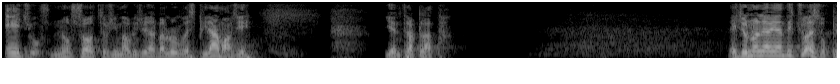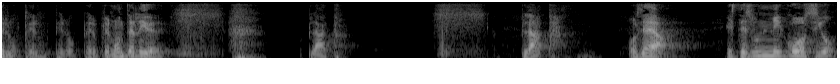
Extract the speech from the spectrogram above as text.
Ellos, nosotros y Mauricio y Álvaro respiramos así y entra plata. Ellos no le habían dicho eso, pero, pero, pero, pero pregúntele, plata, plata. O sea, este es un negocio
